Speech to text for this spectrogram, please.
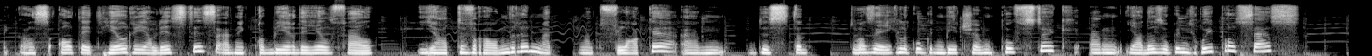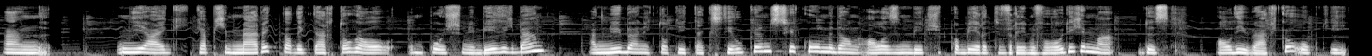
Ik was altijd heel realistisch en ik probeerde heel veel ja, te veranderen met, met vlakken. En dus dat was eigenlijk ook een beetje een proefstuk. En ja, dat is ook een groeiproces. En ja, ik, ik heb gemerkt dat ik daar toch al een poosje mee bezig ben. En nu ben ik tot die textielkunst gekomen, dan alles een beetje proberen te vereenvoudigen. Maar dus al die werken, ook die,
